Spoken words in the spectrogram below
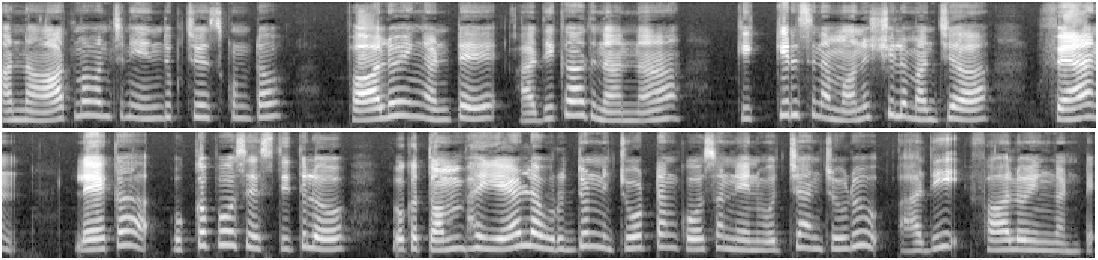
అన్న ఆత్మవంచన ఎందుకు చేసుకుంటావు? ఫాలోయింగ్ అంటే అది కాదు నాన్న. కిక్కిరిసిన మనుష్యుల మధ్య ఫ్యాన్ లేక ఉక్కపోసే స్థితిలో ఒక తొంభై ఏళ్ళ వృద్ధుణ్ణి చూడటం కోసం నేను వచ్చాను చూడు అది ఫాలోయింగ్ అంటే.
